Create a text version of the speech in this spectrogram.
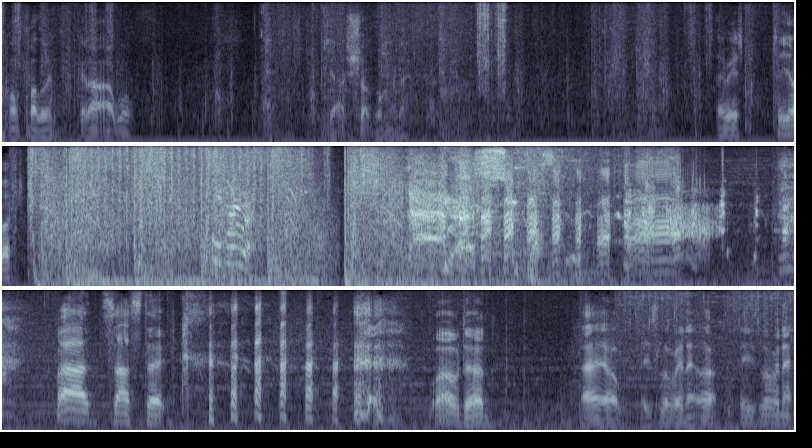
Come on, follow him. Get out that wall. Get that shotgun ready. There he is. To your left. Oh, Broomy! Fantastic. well done. Hey up. He's loving it look. He's loving it.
